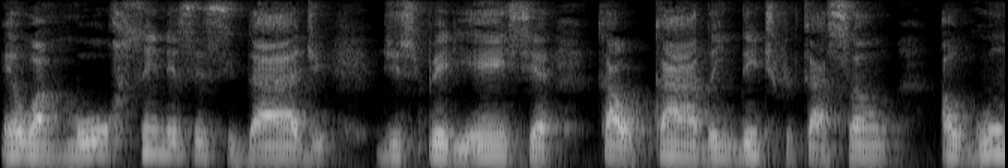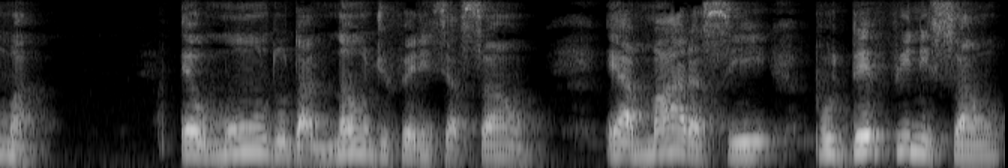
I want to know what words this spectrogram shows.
É o amor sem necessidade de experiência calcada identificação alguma. É o mundo da não diferenciação. É amar a si por definição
